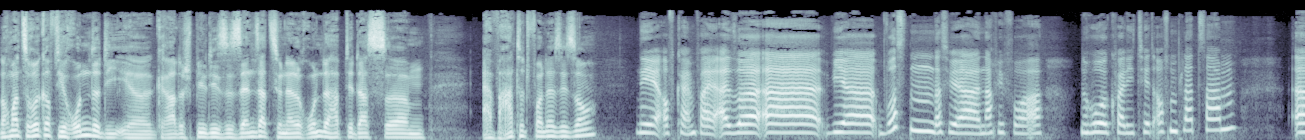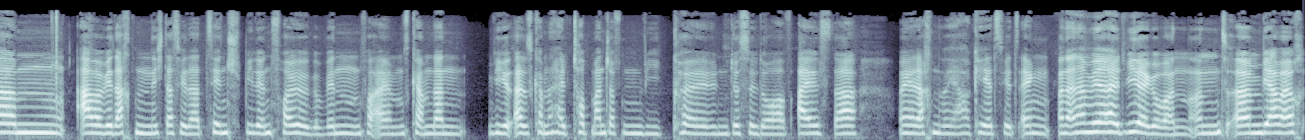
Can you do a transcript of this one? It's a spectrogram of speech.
Nochmal zurück auf die Runde, die ihr gerade spielt, diese sensationelle Runde. Habt ihr das ähm, erwartet vor der Saison? Nee, auf keinen Fall. Also äh, wir wussten, dass wir nach wie vor eine hohe Qualität auf dem Platz haben. Ähm, aber wir dachten nicht, dass wir da zehn Spiele in Folge gewinnen. Vor allem, es kamen dann, wie, also es kamen halt Top-Mannschaften wie Köln, Düsseldorf, Alster. Und wir dachten so, ja, okay, jetzt wird's eng. Und dann haben wir halt wieder gewonnen. Und ähm, wir haben auch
